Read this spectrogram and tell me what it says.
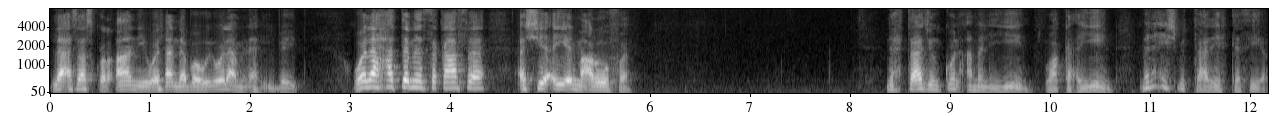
لا أساس قرآني ولا نبوي ولا من أهل البيت ولا حتى من الثقافة الشيعية المعروفة. نحتاج نكون عمليين واقعيين. ما نعيش بالتاريخ كثير.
